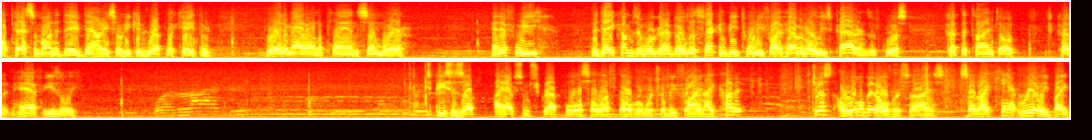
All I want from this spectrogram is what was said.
I'll pass them on to Dave Downey so he can replicate them write them out on a plan somewhere and if we the day comes and we're going to build a second B25 having all these patterns of course cut the time to, to cut it in half easily these pieces up. I have some scrap balsa left over, which will be fine. I cut it just a little bit oversized so that I can't really, by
